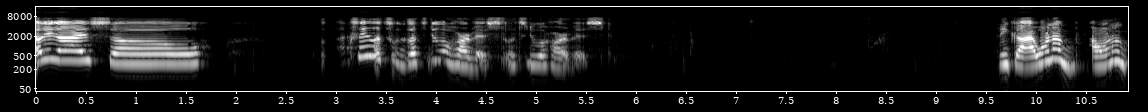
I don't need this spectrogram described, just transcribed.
Okay, guys. So, actually, let's let's do a harvest. Let's do a harvest. Nika, I wanna, I wanna,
